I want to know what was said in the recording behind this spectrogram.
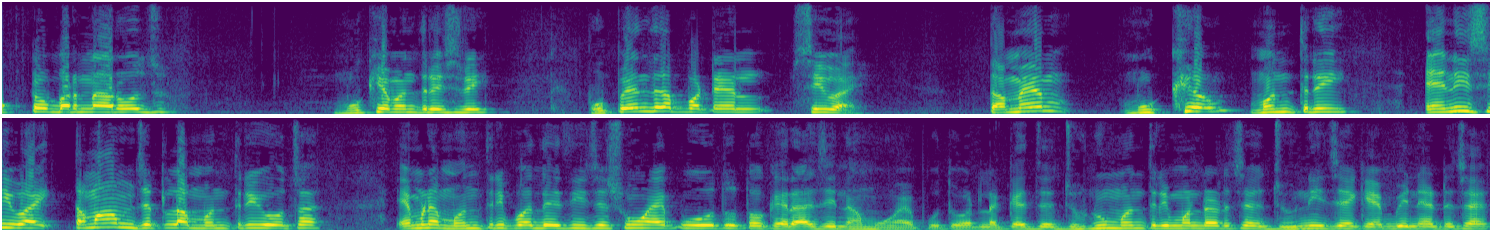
ઓક્ટોબરના રોજ મુખ્યમંત્રી શ્રી ભૂપેન્દ્ર પટેલ સિવાય તમામ મુખ્યમંત્રી એની સિવાય તમામ જેટલા મંત્રીઓ છે, એમણે મંત્રી પદેથી છે શું આપ્યું હતું તો કે રાજીનામું આપ્યું હતું. એટલે કે જે જૂનું મંત્રીમંડળ છે, જૂની જે કેબિનેટ છે,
